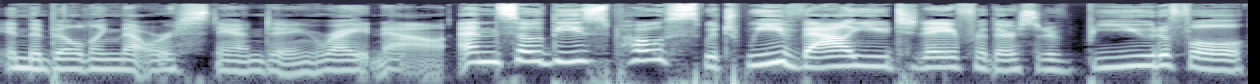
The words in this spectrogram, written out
in the building that we're standing right now. And so these posts, which we value today for their sort of beautiful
